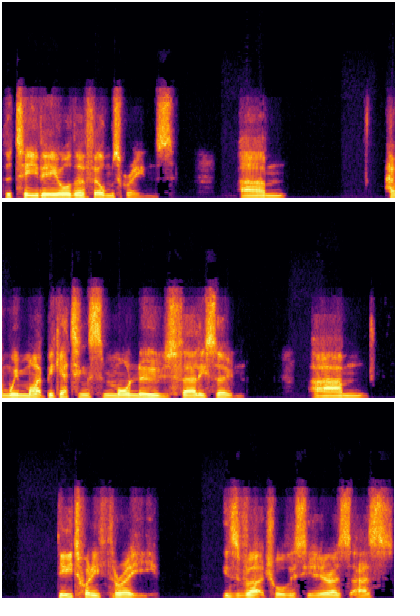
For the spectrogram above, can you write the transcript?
the TV or the film screens, um, and we might be getting some more news fairly soon. Um, D23 is virtual this year, as as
